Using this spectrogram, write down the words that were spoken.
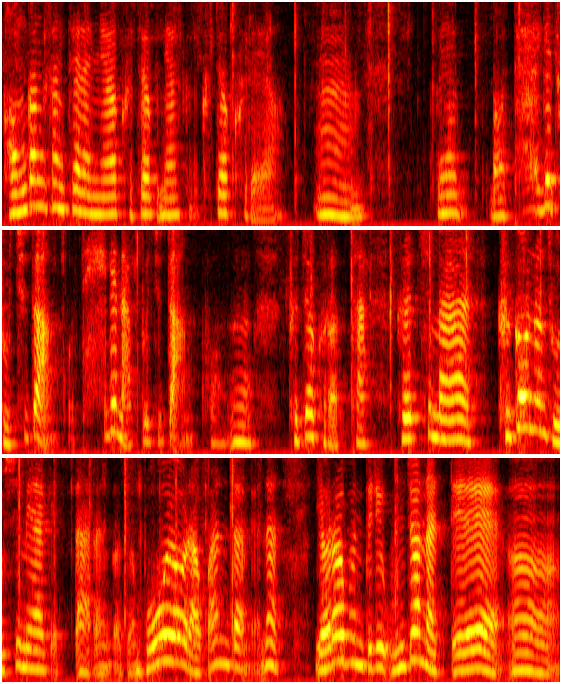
건강 상태는요 그저 그냥 그저 그래요. 음 그냥 뭐 되게 좋지도 않고 되게 나쁘지도 않고 음, 그저 그렇다. 그렇지만 그거는 조심해야겠다라는 거죠. 뭐요? 라고 한다면은 여러분들이 운전할 때 어,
